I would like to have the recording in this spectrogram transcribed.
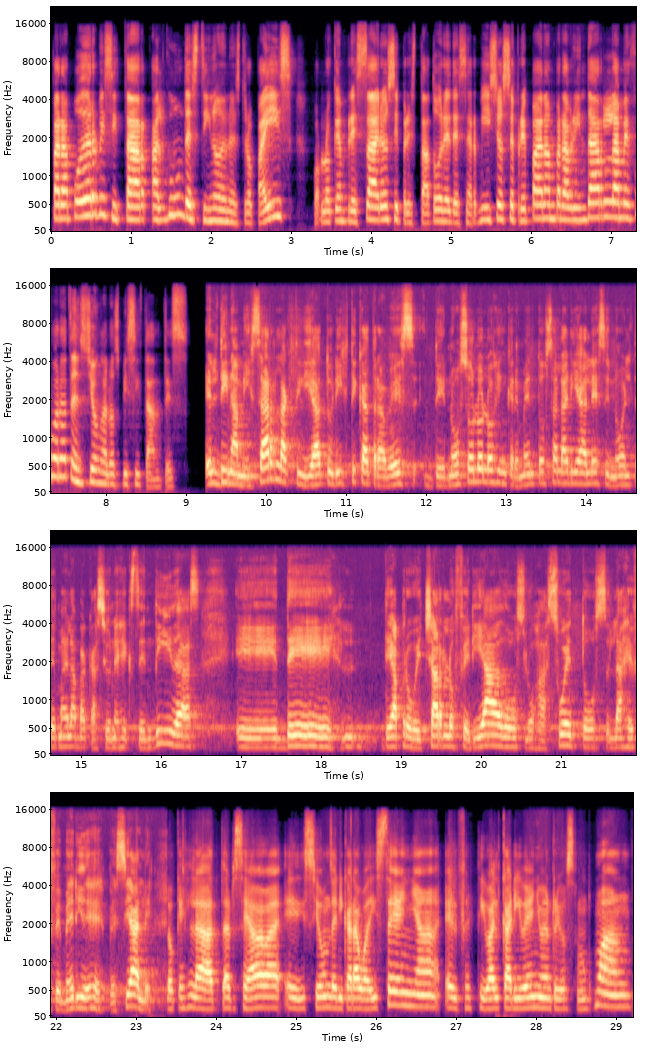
para poder visitar algún destino de nuestro país, por lo que empresarios y prestadores de servicios se preparan para brindar la mejor atención a los visitantes. El dinamizar la actividad turística a través de no solo los incrementos salariales, sino el tema de las vacaciones extendidas, eh, de de aprovechar los feriados, los asuetos, las efemérides especiales. Lo que es la tercera edición de Nicaragua Diseña, el Festival Caribeño en Río San Juan.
